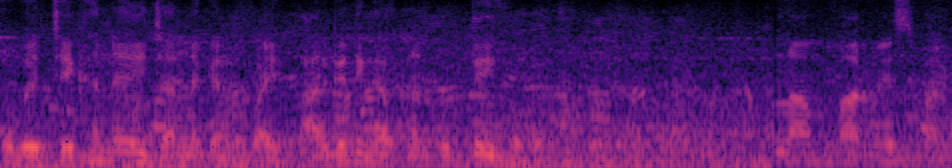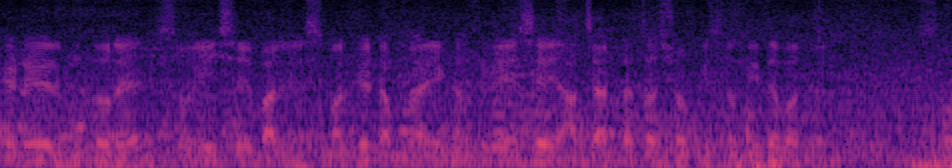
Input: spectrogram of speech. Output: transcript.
তবে যেখানেই যান না কেন ভাই বার্গেটিং আপনার করতেই হবে। বললাম বার্মিস মার্কেটের ভিতরে সো এই সেই বার্মিস মার্কেট আমরা এখান থেকে এসে আচার টাচার সব কিছু নিতে পারবেন। সো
